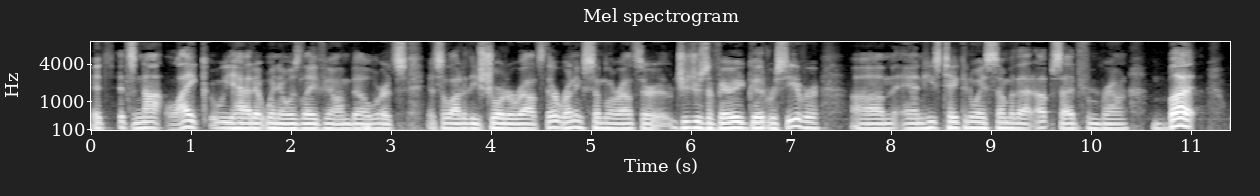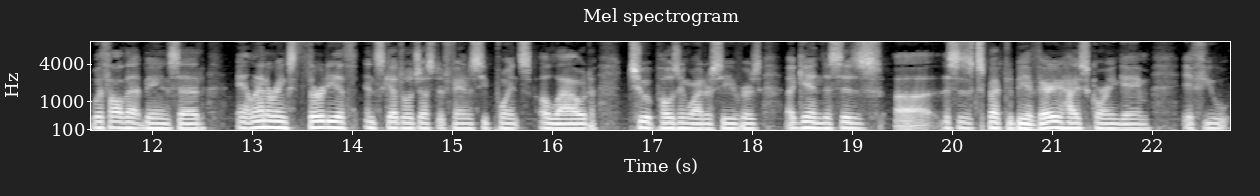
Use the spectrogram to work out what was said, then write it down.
it's it's not like we had it when it was Le'Veon Bell, where it's it's a lot of these shorter routes. They're running similar routes. They're, Juju's a very good receiver, um, and he's taken away some of that upside from Brown. But with all that being said, Atlanta ranks 30th in schedule adjusted fantasy points allowed to opposing wide receivers. Again, this is uh, this is expected to be a very high scoring game. If you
